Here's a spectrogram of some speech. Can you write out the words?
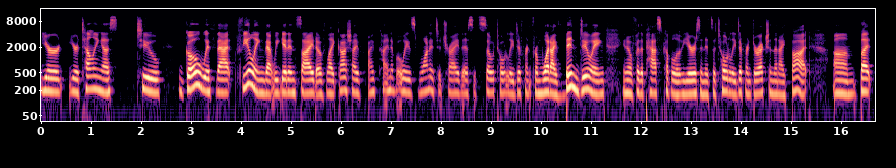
you're you're telling us to go with that feeling that we get inside of like gosh I've I've kind of always wanted to try this. It's so totally different from what I've been doing you know for the past couple of years and it's a totally different direction than I thought. Um, but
